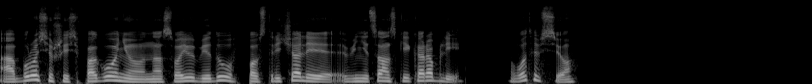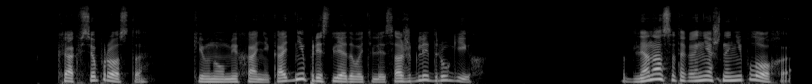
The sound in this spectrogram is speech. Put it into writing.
А бросившись в погоню, на свою беду повстречали венецианские корабли. Вот и все. «Как все просто», — кивнул механик. «Одни преследователи сожгли других». «Для нас это, конечно, неплохо.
